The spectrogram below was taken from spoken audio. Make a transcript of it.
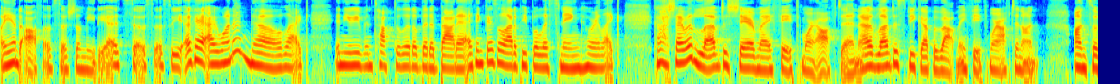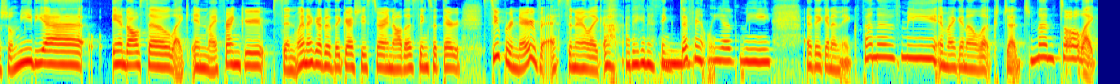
and off of social media. It's so, so sweet. Okay, I want to know, like, and you even talked a little bit about it. I think there's a lot of people listening who are like, gosh, I would love to share my faith more often. I would love to speak up about my faith more often on on social media and also like in my friend groups and when I go to the grocery store and all those things, but they're super nervous and are like, are they going to think mm. differently of me? Are they going to make fun of me? Am I going to look judgmental? Like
